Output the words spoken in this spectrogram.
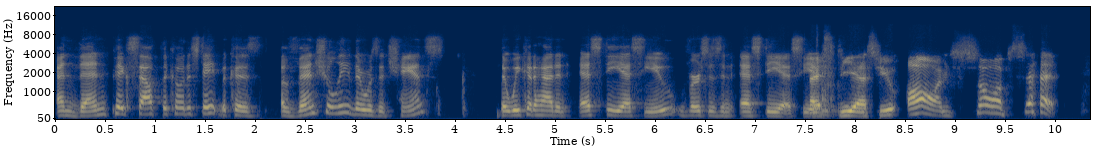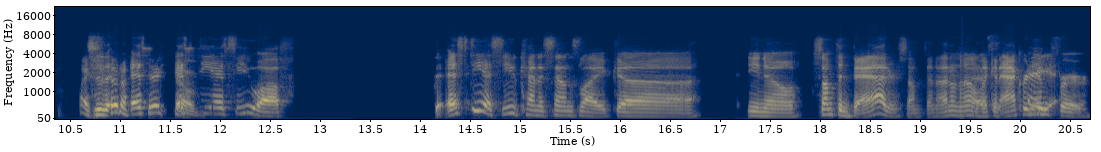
and then pick South Dakota State because eventually there was a chance that we could have had an SDSU versus an SDSU. SDSU. Oh, I'm so upset. I So should have S- picked them. SDSU off. The SDSU kind of sounds like, uh, you know, something bad or something. I don't know, like an acronym Hey. for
